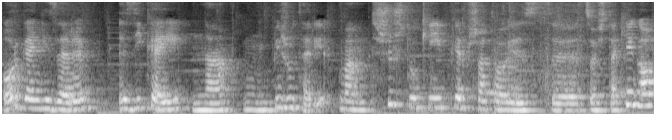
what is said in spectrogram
organizery z Ikei na mm, biżuterię. Mam trzy sztuki. Pierwsza to jest e, coś takiego.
